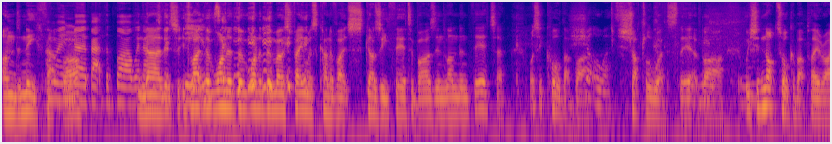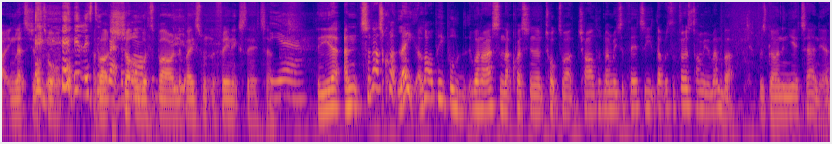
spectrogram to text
underneath I that don't bar. know about the bar when I no, was it's, 15. it's like the one of the one of the most famous kind of like scuzzy theatre bars in London theatre. What's it called? That bar? Shuttleworths. Shuttleworth's Theatre Bar. We should not talk about playwriting. Let's just talk Let's talk about, about the bar. Shuttleworth's bar. in the basement of the Phoenix Theatre. Yeah. The, uh, and so that's quite late. A lot of people, when I asked them that question, have talked about childhood memories of theatre. That was the first time you remember was going in year ten. Yeah.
